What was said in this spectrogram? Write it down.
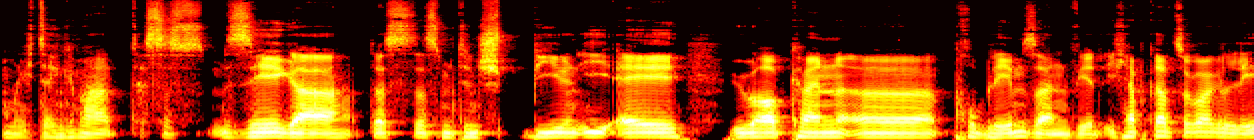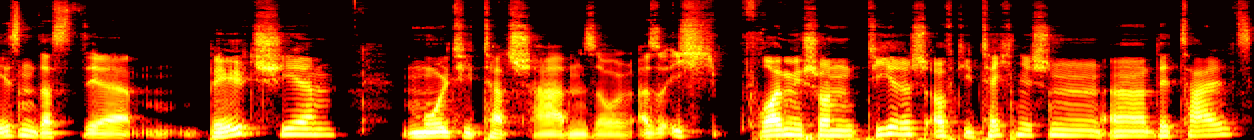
und ich denke mal, dass das Sega, dass das mit den Spielen EA überhaupt kein äh, Problem sein wird. Ich habe gerade sogar gelesen, dass der Bildschirm Multitouch haben soll. Also ich freue mich schon tierisch auf die technischen äh, Details,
